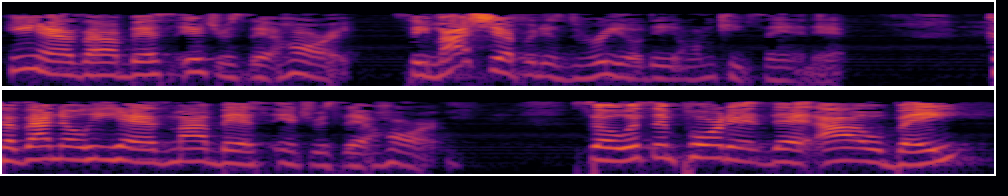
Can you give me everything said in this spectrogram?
He has our best interests at heart. See, my shepherd is the real deal. I'm going to keep saying that. Because I know he has my best interests at heart. So it's important that I obey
